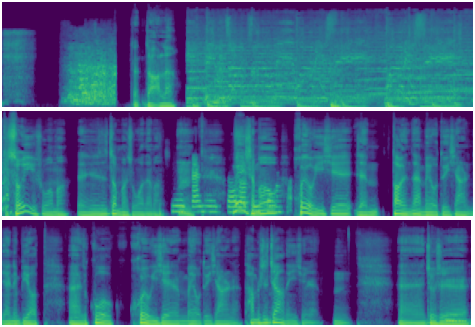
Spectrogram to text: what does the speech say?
咋咋了？所以说嘛，人家是这么说的嘛。嗯为什么会有一些人到现在没有对象，年龄比较，呃，过会有一些人没有对象呢？他们是这样的一群人，嗯，嗯、就是、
